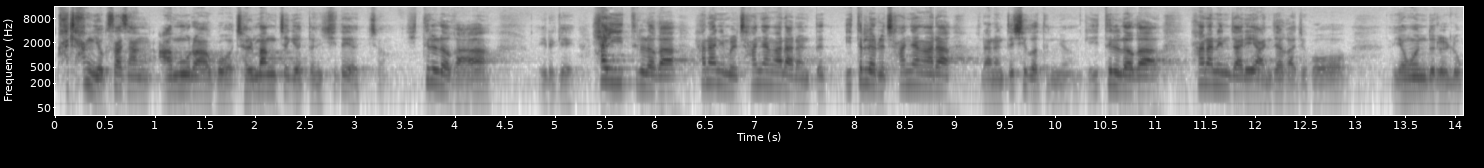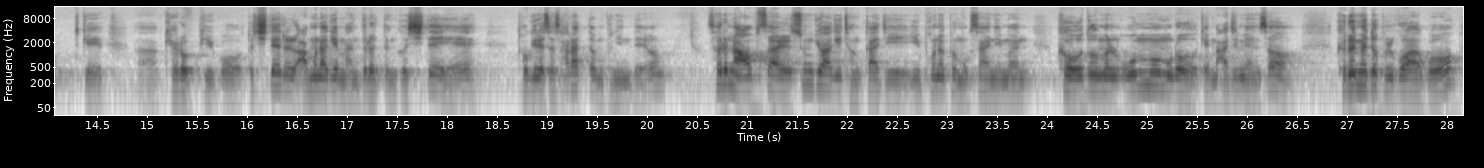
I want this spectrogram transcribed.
가장 역사상 암울하고 절망적이었던 시대였죠. 히틀러가 이렇게 하이 히틀러가 하나님을 찬양하라라는 뜻, 히틀러를 찬양하라라는 뜻이거든요. 히틀러가 하나님 자리에 앉아가지고 영혼들을 이렇게 어, 괴롭히고 또 시대를 암울하게 만들었던 그 시대에 독일에서 살았던 분인데요. 39살 순교하기 전까지 이 보네퍼 목사님은 그 어둠을 온몸으로 이렇게 맞으면서 그럼에도 불구하고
